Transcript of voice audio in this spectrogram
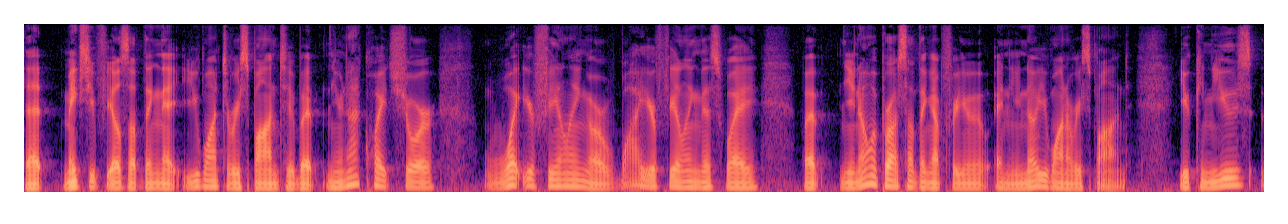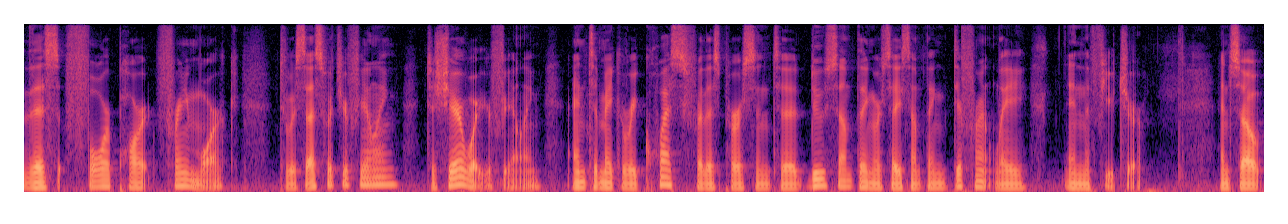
that makes you feel something that you want to respond to, but you're not quite sure what you're feeling or why you're feeling this way, but you know it brought something up for you and you know you want to respond. You can use this four part framework to assess what you're feeling, to share what you're feeling, and to make a request for this person to do something or say something differently in the future. And so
